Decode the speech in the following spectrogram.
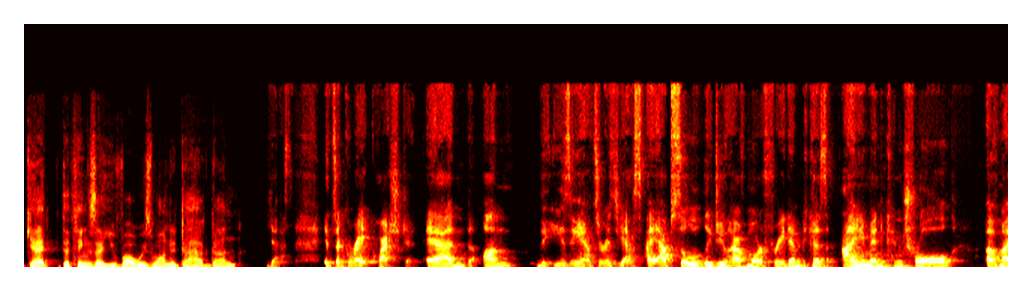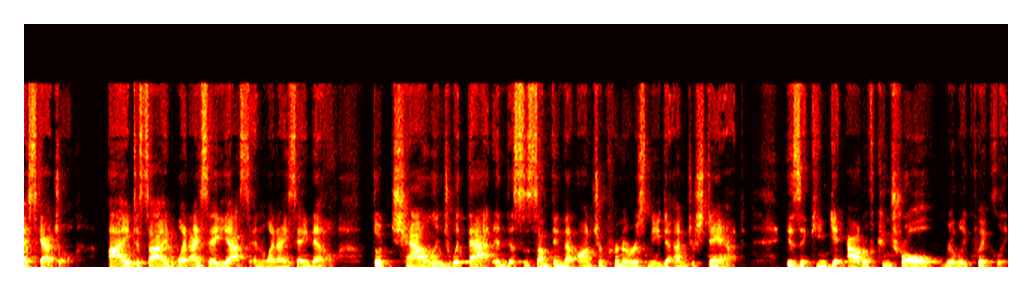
get the things that you've always wanted to have done? Yes, it's a great question, and um, the easy answer is yes. I absolutely do have more freedom because I am in control of my schedule. I decide when I say yes and when I say no. The challenge with that, and this is something that entrepreneurs need to understand, is it can get out of control really quickly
